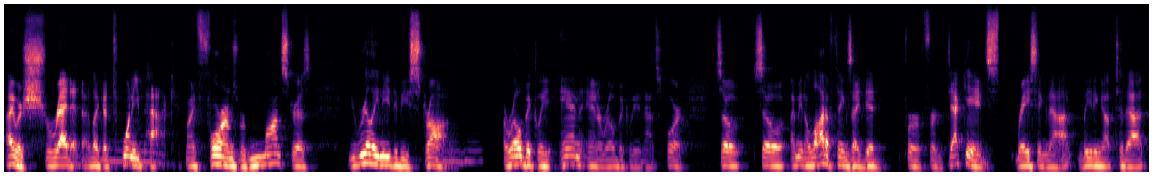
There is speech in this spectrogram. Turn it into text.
I was shredded. I had like a twenty pack. My forearms were monstrous. You really need to be strong aerobically and anaerobically in that sport. So, so I mean, a lot of things I did for for decades racing that, leading up to that.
